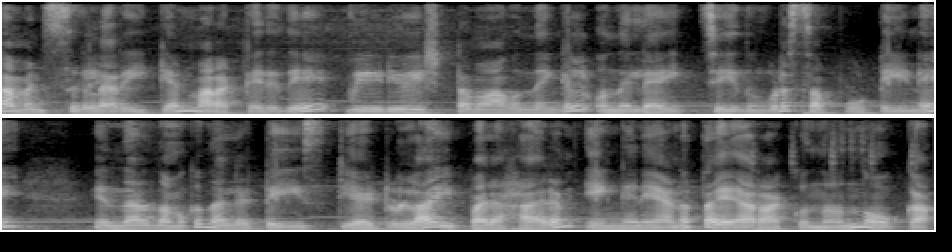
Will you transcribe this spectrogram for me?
കമൻസുകൾ അറിയിക്കാൻ മറക്കരുതേ. വീഡിയോ ഇഷ്ടമാകുന്നെങ്കിൽ ഒന്ന് ലൈക്ക് ചെയ്തും കൂടെ സപ്പോർട്ട് ചെയ്യണേ. എന്നാൽ നമുക്ക് നല്ല ടേസ്റ്റി ആയിട്ടുള്ള ഈ പലഹാരം എങ്ങനെയാണ് തയ്യാറാക്കുന്നതെന്ന് നോക്കാം.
